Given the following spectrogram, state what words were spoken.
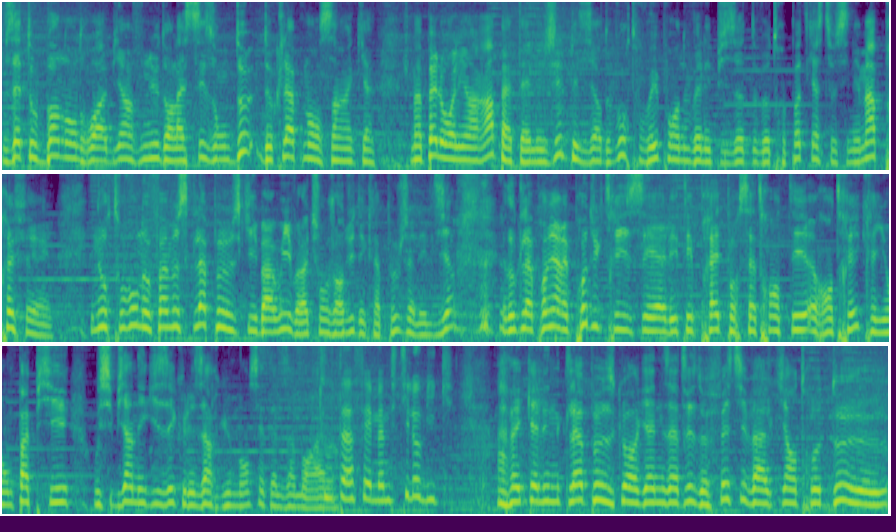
Vous êtes au bon endroit, bienvenue dans la saison 2 de Clapement 5. Je m'appelle Aurélien Rapatel et j'ai le plaisir de vous retrouver pour un nouvel épisode de votre podcast cinéma préféré. Et nous retrouvons nos fameuses clapeuses qui, bah oui, voilà, qui sont aujourd'hui des clapeuses, j'allais le dire. Et donc la première est productrice et elle était prête pour cette rentrée, rentrée crayon papier aussi bien aiguisé que les arguments, c'est Elsa Morel. Tout à fait, même stylo bic. Avec elle, une clapeuse co-organisatrice de festival qui, entre deux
